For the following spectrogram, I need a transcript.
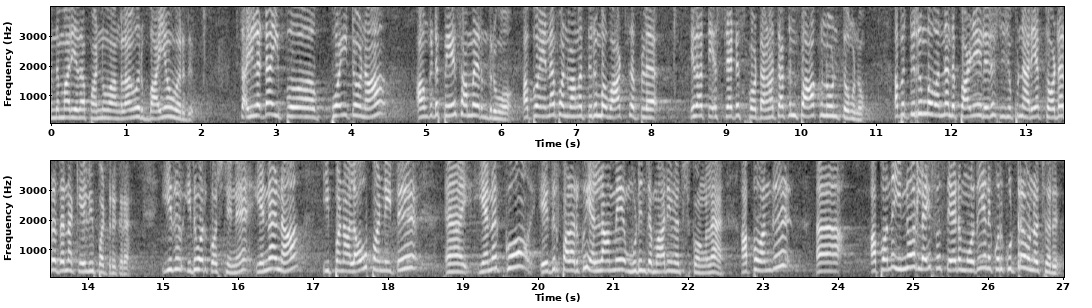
அந்த மாதிரி ஏதாவது பண்ணுவாங்களான்னு ஒரு பயம் வருது. இல்லாட்டா இப்போ போயிட்டோன்னா அவங்ககிட்ட பேசாமல் இருந்துருவோம். அப்போ என்ன பண்ணுவாங்க? திரும்ப வாட்ஸ்அப்பில் ஏதாவது ஸ்டேட்டஸ் போட்டாங்கன்னா டக்குன்னு பார்க்கணுன்னு தோணும். அப்போ திரும்ப வந்து அந்த பழைய ரிலேஷன்ஷிப்பு நிறைய தொடரதை நான் கேள்விப்பட்டிருக்கிறேன். இது இது ஒரு கொஸ்டின் என்னன்னா இப்போ நான் லவ் பண்ணிவிட்டு எனக்கும் எதிர்ப்பாளருக்கும் எல்லாமே முடிஞ்ச மாதிரின்னு வச்சுக்கோங்களேன். அப்போ வந்து அப்போ வந்து இன்னொரு லைஃப்பை தேடும் போது எனக்கு ஒரு குற்ற உணர்ச்சி வருது.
